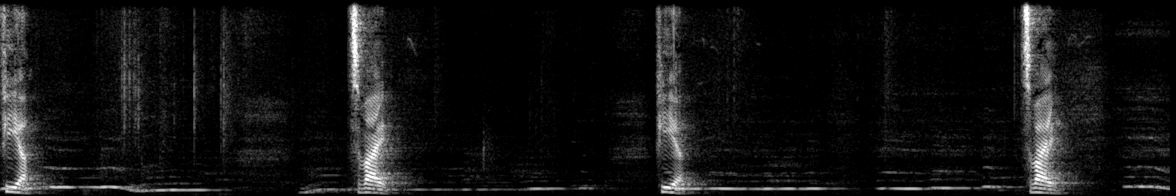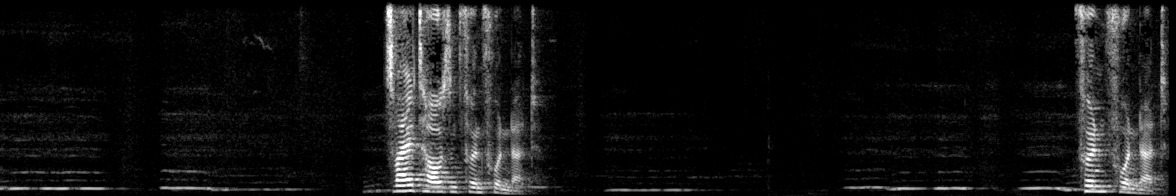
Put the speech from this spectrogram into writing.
vier, zwei, vier, zwei, zweitausendfünfhundert. Fünfhundert.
